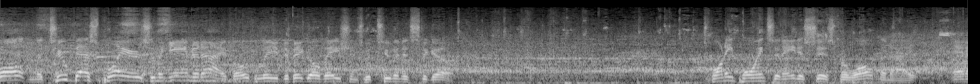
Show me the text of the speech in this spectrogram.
Walton, the two best players in the game tonight, both lead to big ovations with two minutes to go. 20 points and eight assists for Walton tonight, and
